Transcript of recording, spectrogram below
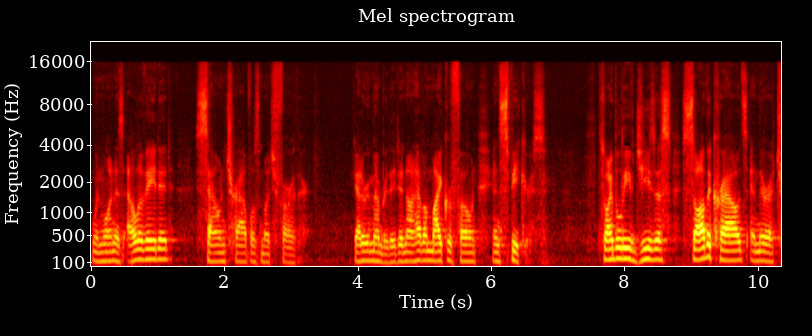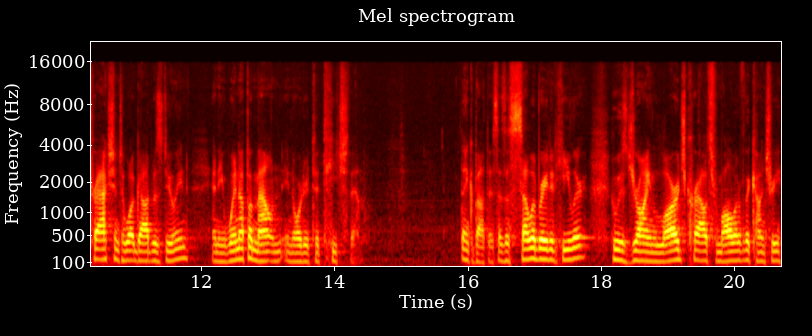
When one is elevated, sound travels much farther. You got to remember, they did not have a microphone and speakers. So I believe Jesus saw the crowds and their attraction to what God was doing, and he went up a mountain in order to teach them. Think about this. As a celebrated healer who is drawing large crowds from all over the country,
